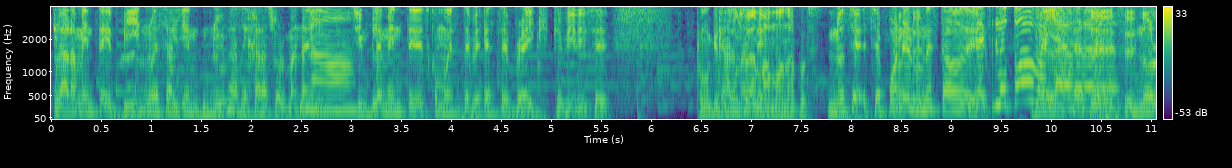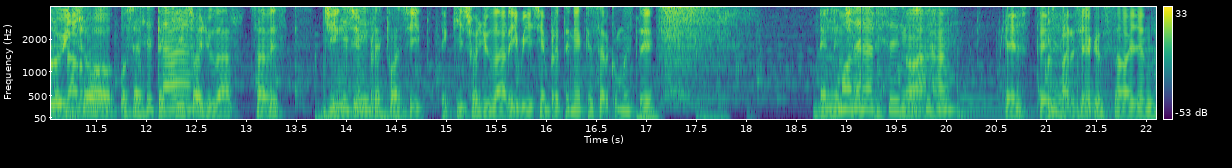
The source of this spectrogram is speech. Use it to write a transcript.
Claramente Vi no es alguien, no iba a dejar a su hermana No. ahí. Simplemente es como este, este break que Vi dice, Como que se puso de mamona, pues. no sé, se pone No en un estado de... Se explotó, vaya. o sea, Sí, sí. no lo claro. hizo, o sea, Se te estaba- quiso ayudar, ¿sabes? Sí, sí. siempre fue así, te quiso ayudar y Vi siempre tenía que ser como este... Denle Moderarse, chance, ¿no? sí, sí, Ajá. sí. Este, Pues parecía que se estaba yendo.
